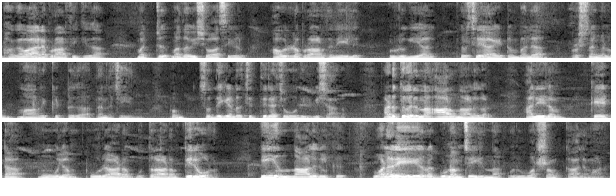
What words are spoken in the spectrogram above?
ഭഗവാനെ പ്രാർത്ഥിക്കുക. മറ്റ് മതവിശ്വാസികൾ അവരുടെ പ്രാർത്ഥനയിൽ ഒഴുകിയാൽ തീർച്ചയായിട്ടും പല പ്രശ്നങ്ങളും മാറിക്കിട്ടുക തന്നെ ചെയ്യുന്നു. അപ്പം ശ്രദ്ധിക്കേണ്ടത് ചിത്തിര ചോതി വിശാഖം. അടുത്തു വരുന്ന ആറ് നാളുകൾ. അനിഴം കേട്ട മൂലം പൂരാടം ഉത്രാടം തിരുവോണം. ഈ നാളുകൾക്ക് വളരെയേറെ ഗുണം ചെയ്യുന്ന ഒരു വർഷം കാലമാണ്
